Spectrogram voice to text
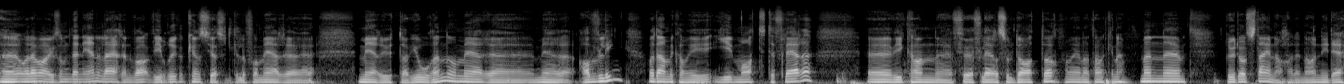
Uh, og det var liksom Den ene leiren var vi bruker kunstgjødsel til å få mer, uh, mer ut av jorden og mer, uh, mer, avling. Og dermed kan vi gi mat til flere. vi kan fø flere soldater, var en av tankene. Men Rudolf Steiner hadde en annen idé.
